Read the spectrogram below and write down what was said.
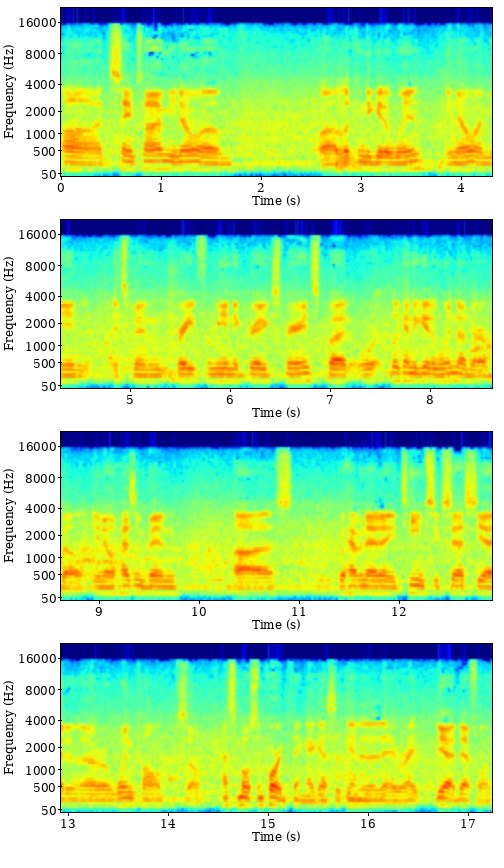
Uh, at the same time, you know, um, uh, looking to get a win. You know, I mean, it's been great for me and a great experience, but we're looking to get a win under our belt. You know, hasn't been uh, we haven't had any team success yet in our win column. So that's the most important thing, I guess, at the end of the day, right? Yeah, definitely.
